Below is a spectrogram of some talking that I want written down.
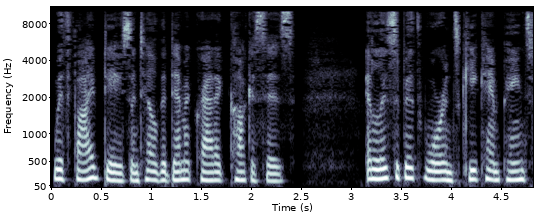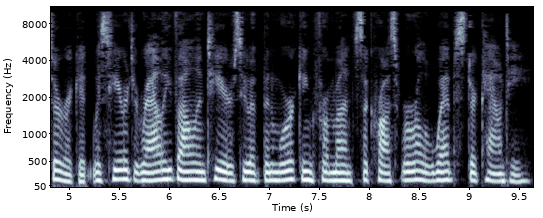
With five days until the Democratic caucuses, Elizabeth Warren's key campaign surrogate was here to rally volunteers who have been working for months across rural Webster County.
